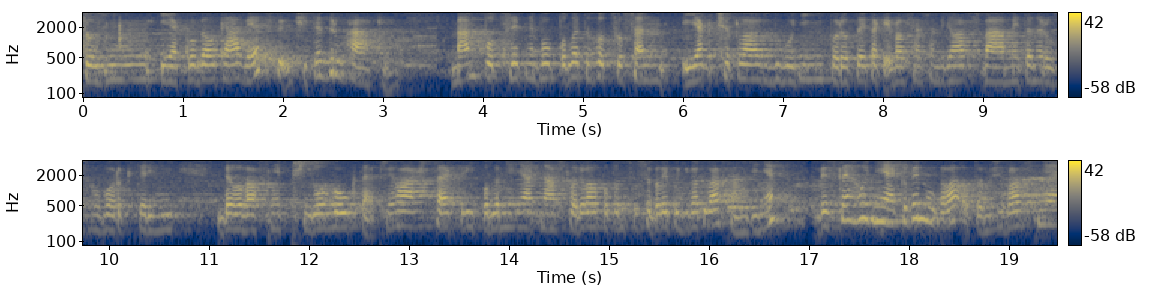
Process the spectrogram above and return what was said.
To zní jako velká věc, vy učíte druháky. Mám pocit, nebo podle toho, co jsem jak četla zdůvodnění poroty, tak i vlastně jsem viděla s vámi ten rozhovor, který byl vlastně přílohou k té přihlášce, který podle mě nějak následoval po tom, co se byli podívat u vás na hodině. Vy jste hodně jakoby mluvila o tom, že vlastně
